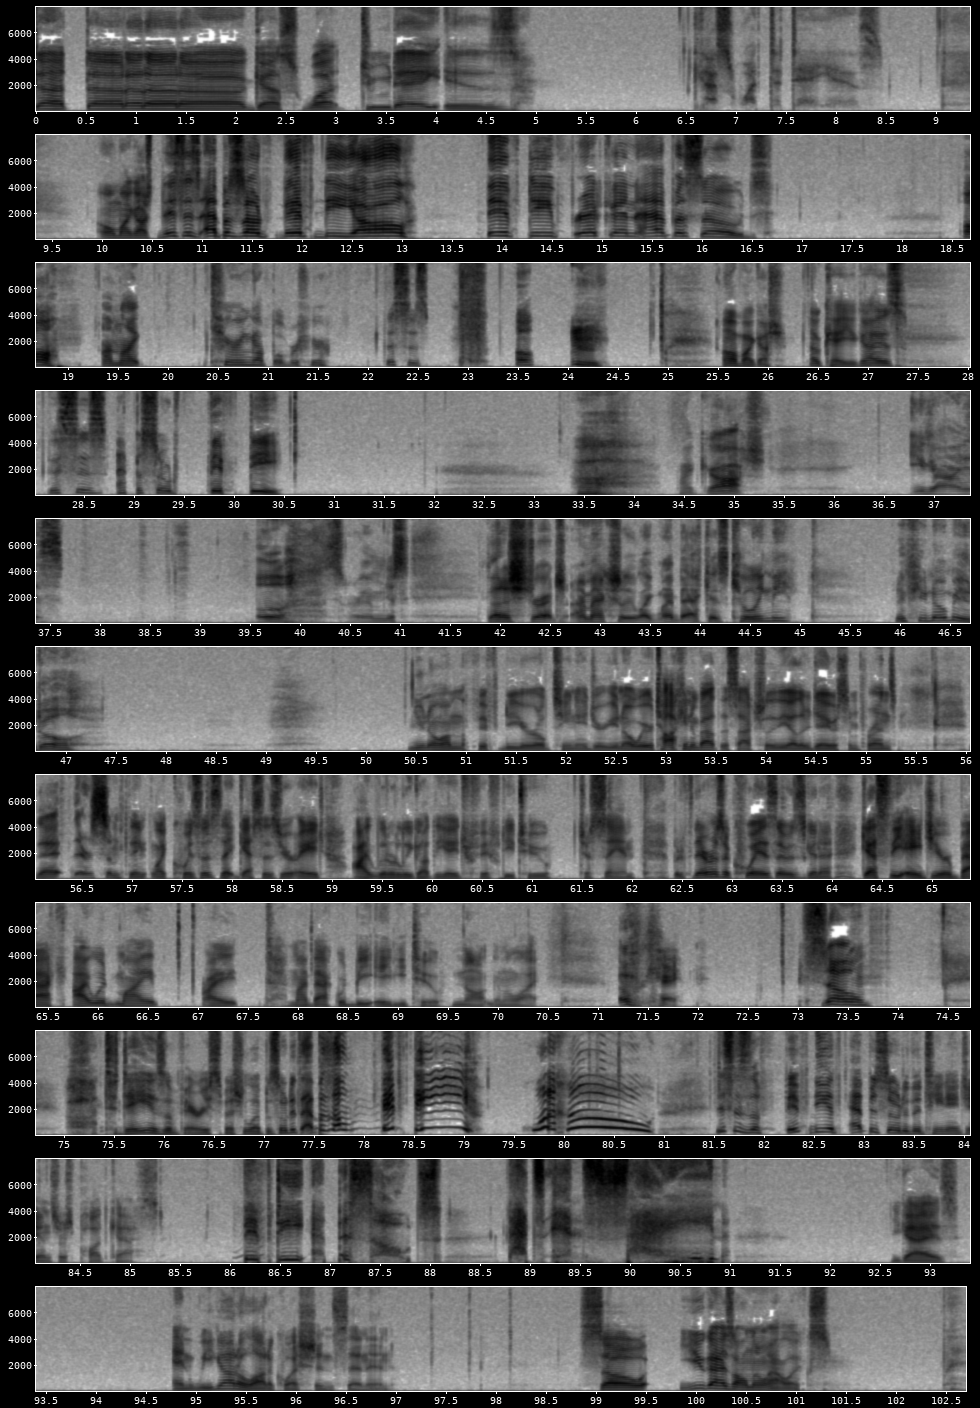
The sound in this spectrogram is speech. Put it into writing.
Da da da da da. Guess what today is? Guess what today is? Oh my gosh, this is episode 50, y'all! 50 frickin' episodes! Oh, I'm like tearing up over here. This is. Oh. oh my gosh. Okay, you guys. This is episode 50. Oh my gosh. You guys. Ugh. Sorry, I'm just. Gotta stretch. I'm actually like, my back is killing me. If you know me at all. You know I'm the 50 year old teenager. You know, we were talking about this actually the other day with some friends. That there's something like quizzes that guesses your age. I literally got the age 52. Just saying. But if there was a quiz that was gonna guess the age you're back, I would my I my back would be 82. Not gonna lie. Okay. So today is a very special episode. It's episode 50. Woohoo! This is the 50th episode of the Teenage Answers podcast. 50 episodes! That's insane! You guys, and we got a lot of questions sent in. So, you guys all know Alex.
